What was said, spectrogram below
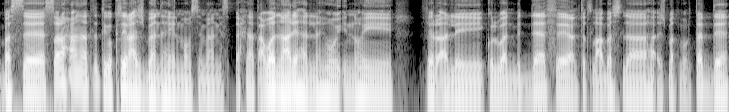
بس الصراحة أنا أتلتيكو كثير عجباني هي الموسم يعني إحنا تعودنا عليها إنه هو إنه هي فرقة اللي كل وقت بتدافع بتطلع بس لهجمات مرتدة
